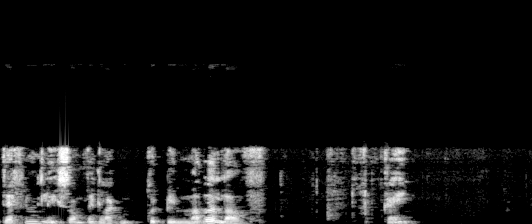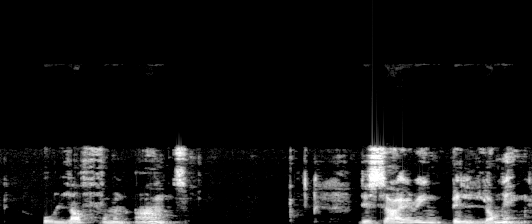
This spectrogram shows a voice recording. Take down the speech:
Definitely something like could be mother love. Okay. Or love from an aunt. Desiring belonging.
